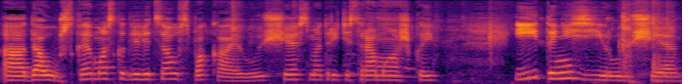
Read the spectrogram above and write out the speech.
А, даурская маска для лица успокаивающая, смотрите, с ромашкой. И тонизирующая.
